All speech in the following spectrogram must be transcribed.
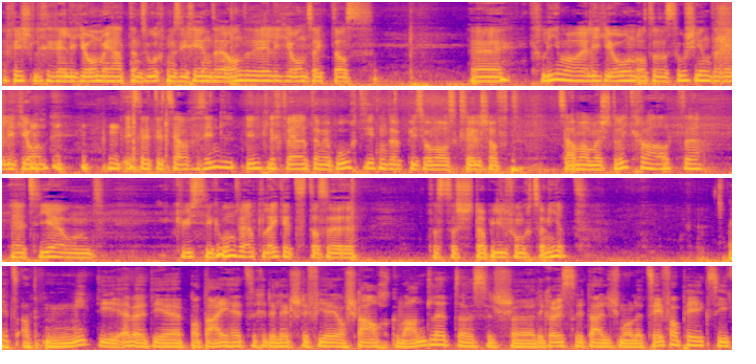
christliche Religion mehr hat, dann sucht man sich irgendeine andere Religion, sagt das äh, Klimareligion oder sonst irgendeine Religion. es sollte jetzt einfach sinnbildlich werden, man braucht irgendetwas, wo man als Gesellschaft zusammen am Stricken halten, äh, ziehen und gewisse Grundwerte legen, dass, äh, dass das stabil funktioniert. Jetzt ab Mitte, eben, die Partei hat sich in den letzten vier Jahren stark gewandelt. Es ist, äh, der größere Teil ist mal eine CVP gewesen,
